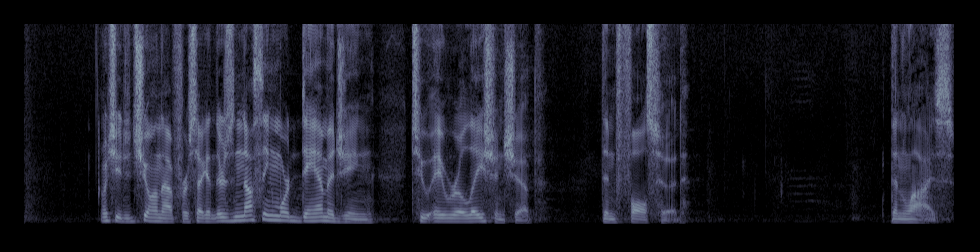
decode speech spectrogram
I want you to chew on that for a second. There's nothing more damaging to a relationship than falsehood, than lies.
